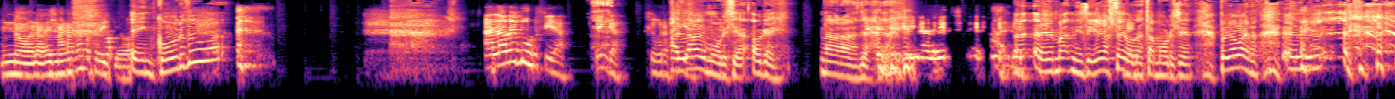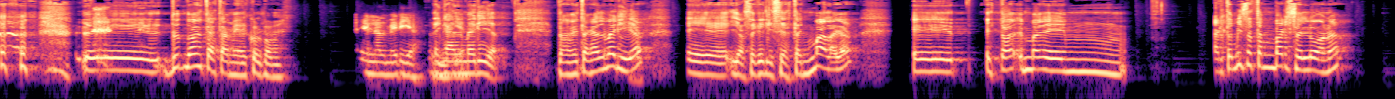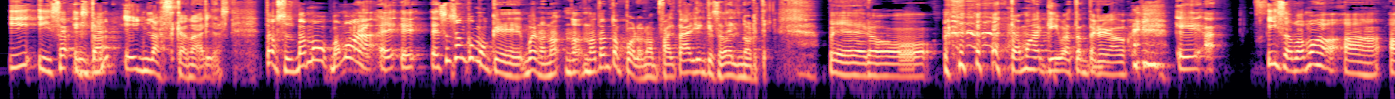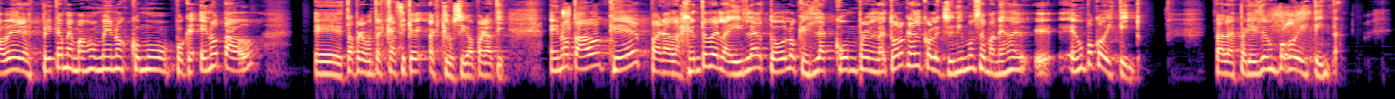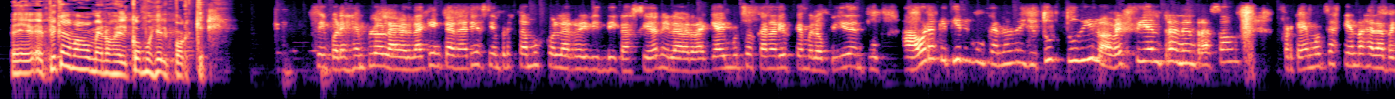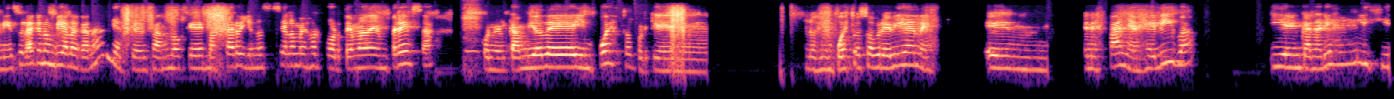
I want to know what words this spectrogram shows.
No, la de Málaga no soy yo. ¿En Córdoba? Al lado de Murcia. Venga, geografía. Al lado de Murcia, ok. No, no, ya. Eh, ni siquiera sé dónde está Murcia. Pero bueno. eh, ¿Dónde estás también? Discúlpame. En Almería. En Almería. También está en Almería. Eh, ya sé que Alicia está en Málaga. Eh, está en, Artemisa está en Barcelona y Isa está en las Canarias. Entonces, vamos, vamos a. Eh, esos son como que, bueno, no, no, no tanto polo, nos falta alguien que sea del norte, pero estamos aquí bastante regados. Isa, vamos a, a, ver, explícame más o menos cómo, porque he notado eh, esta pregunta es casi que exclusiva para ti. He notado que para la gente de la isla todo lo que es la compra, todo lo que es el coleccionismo se maneja, eh, es un poco distinto. O sea, la experiencia es un poco distinta. Eh, explícame más o menos el cómo y el por qué. Sí, por ejemplo, la verdad que en Canarias siempre estamos con la reivindicación y la verdad que hay muchos canarios que me lo piden. Tú, ahora que tienes un canal de YouTube, tú dilo, a ver si entran en razón, porque hay muchas tiendas de la península que no envían a Canarias pensando que es más caro. Yo no sé si a lo mejor por tema de empresa, con el cambio de impuestos, porque los impuestos sobre bienes en, en España es el IVA y en Canarias es el IGI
